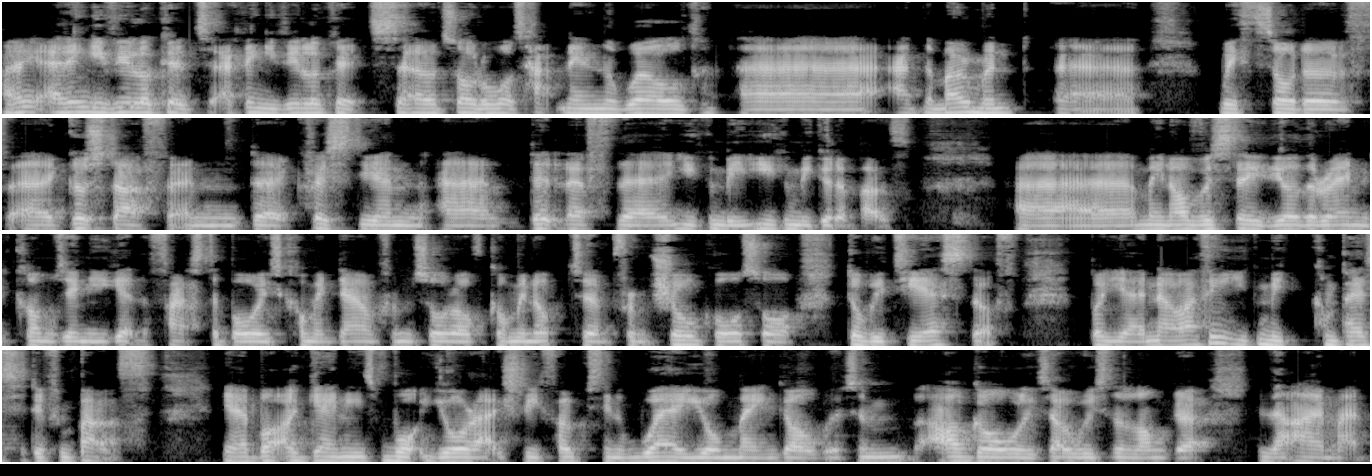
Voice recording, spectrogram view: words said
I, I think if you look at, I think if you look at uh, sort of what's happening in the world uh, at the moment uh, with sort of uh, Gustav and uh, Kristian and Ditlev, there you can be you can be good at both. Uh, I mean, obviously, the other end comes in. You get the faster boys coming down from sort of coming up to from short course or WTS stuff. But yeah, no, I think you can be competitive in both. Yeah, but again, it's what you're actually focusing, where your main goal is, and our goal is always the longer the Ironman.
